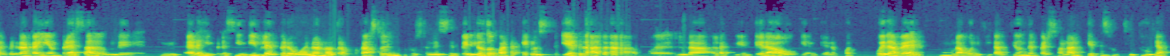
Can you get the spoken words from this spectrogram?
es verdad que hay empresas donde eres imprescindible, pero bueno, en otros casos, incluso en ese periodo, para que no se pierda la, la, la clientela o quien tiene, pues, puede haber una bonificación de personal que te sustituya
